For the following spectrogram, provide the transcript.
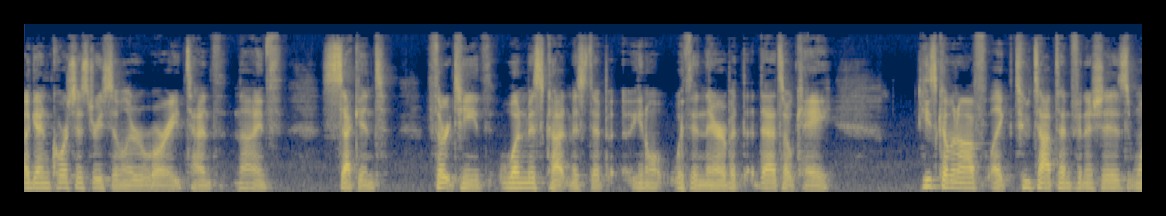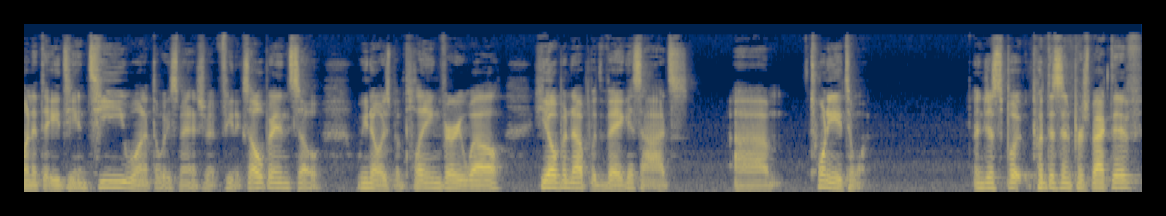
again, course history similar to Rory 10th, 9th, 2nd. 13th, one miscut, misstep, you know, within there, but th- that's okay. He's coming off like two top 10 finishes, one at the AT&T, one at the Waste Management Phoenix Open, so we know he's been playing very well. He opened up with Vegas odds, um, 28 to 1. And just put put this in perspective,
